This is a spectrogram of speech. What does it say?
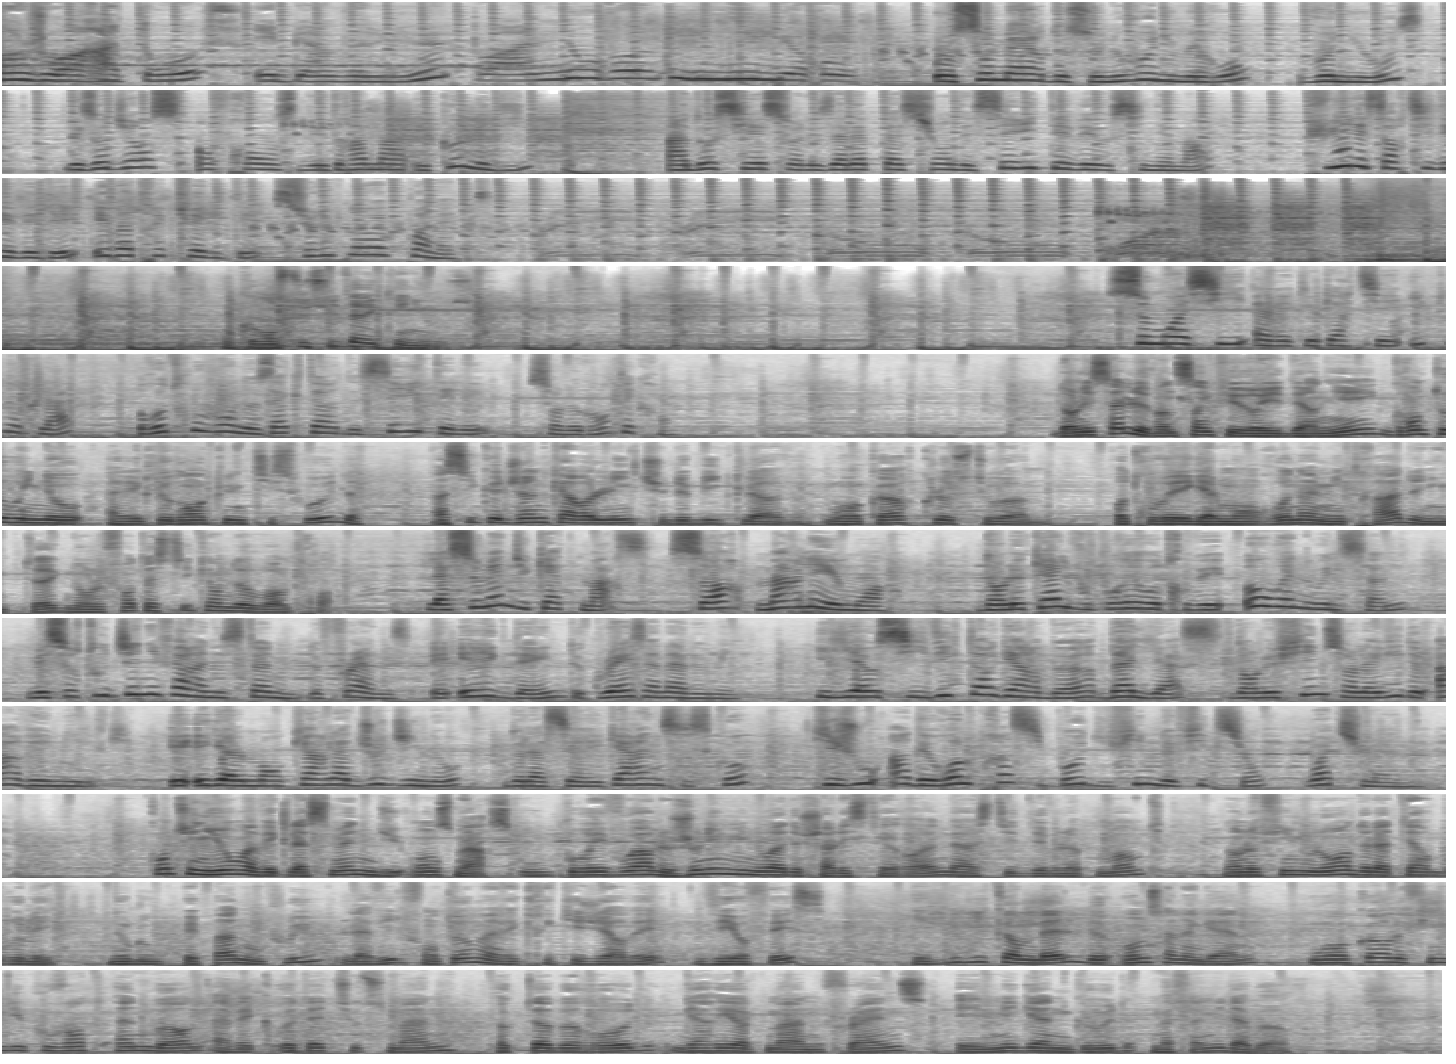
Bonjour à tous et bienvenue pour un nouveau numéro. Au sommaire de ce nouveau numéro, vos news, les audiences en France des dramas et comédies, un dossier sur les adaptations des séries TV au cinéma, puis les sorties DVD et votre actualité sur hypnoweb.net. On commence tout de suite avec les news. Ce mois-ci, avec le quartier Hypnoclap, retrouvons nos acteurs de séries télé sur le grand écran. Dans les salles le 25 février dernier, Grand Torino avec le grand Clint Eastwood, ainsi que John Carroll Lynch de Big Love, ou encore Close to Home. Retrouvez également Rona Mitra de Nick Tug dans le Fantastic Underworld 3. La semaine du 4 mars sort Marley et moi, dans lequel vous pourrez retrouver Owen Wilson, mais surtout Jennifer Aniston de Friends et Eric Dane de Grey's Anatomy. Il y a aussi Victor Garber d'Alias dans le film sur la vie de Harvey Milk, et également Carla Gugino de la série Karen Cisco qui joue un des rôles principaux du film de fiction Watchmen. Continuons avec la semaine du 11 mars où vous pourrez voir le joli minois de Charlie Theron d'Arrested Development dans le film Loin de la Terre brûlée. Ne loupez pas non plus La ville fantôme avec Ricky Gervais, The Office et Billy Campbell de Hans Again ou encore le film d'épouvante Unborn avec Odette Hutzman, October Road, Gary Oldman, Friends et Megan Good, Ma famille d'abord.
